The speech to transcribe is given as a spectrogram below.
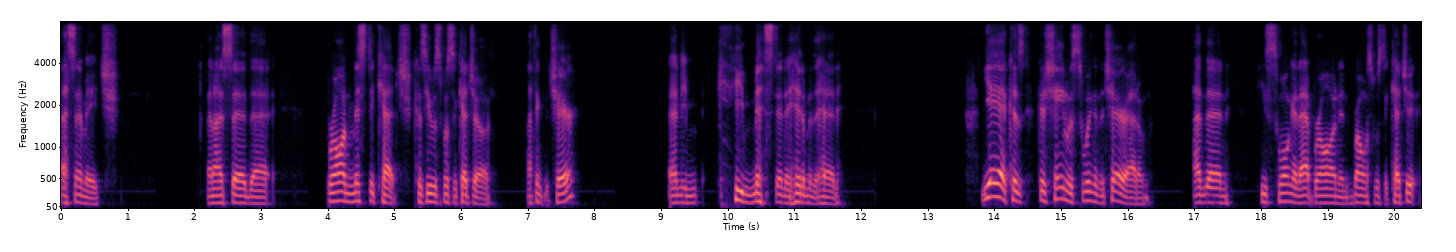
SMH. And I said that Braun missed a catch because he was supposed to catch a I think the chair, and he he missed and it hit him in the head. Yeah, yeah, because because Shane was swinging the chair at him, and then he swung it at Braun, and Braun was supposed to catch it,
